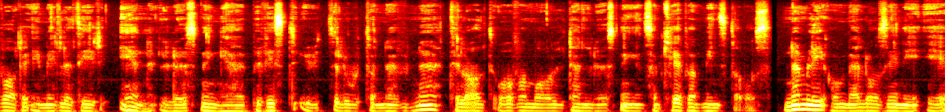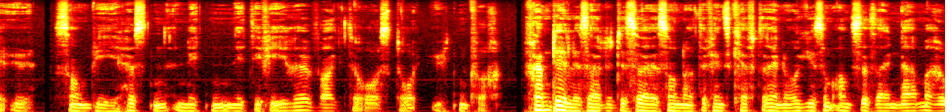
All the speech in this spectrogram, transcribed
var det imidlertid én løsning jeg bevisst utelot å nevne til alt overmål den løsningen som krever minst av oss, nemlig å melde oss inn i EU, som vi høsten 1994 valgte å stå utenfor. Fremdeles er det dessverre sånn at det finnes krefter i Norge som anser seg nærmere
